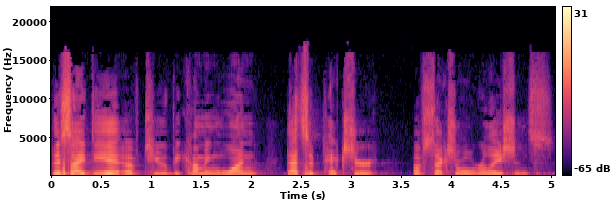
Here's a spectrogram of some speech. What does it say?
This idea of two becoming one, that's a picture of sexual relations.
